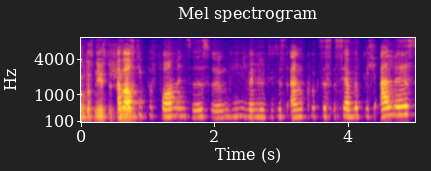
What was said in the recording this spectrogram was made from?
kommt das nächste schon. Aber auch die Performances irgendwie, wenn du dir das anguckst, das ist ja wirklich alles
